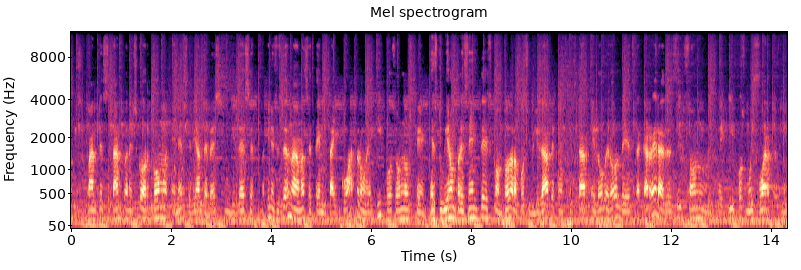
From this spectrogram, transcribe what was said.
participantes, tanto en Score como en el serial de Best in the Desert. Imagínense ustedes, nada más 74 equipos son los que estuvieron presentes con toda la posibilidad de conquistar el overall de esta carrera, es decir, son equipos muy fuertes, muy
